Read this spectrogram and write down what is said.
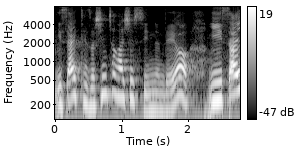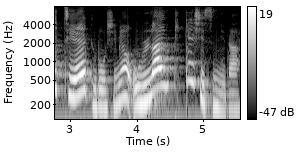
이 사이트에서 신청하실 수 있는데요. 이 사이트에 들어오시면 온라인 피켓이 있습니다.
